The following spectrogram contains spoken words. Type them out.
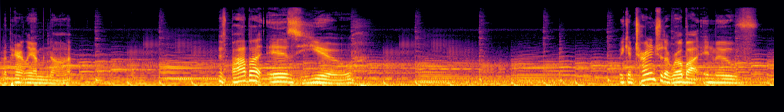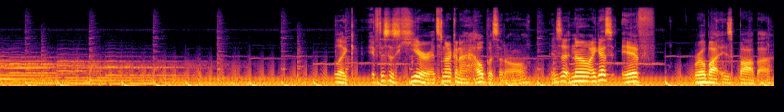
But apparently I'm not. If Baba is you, we can turn into the robot and move like if this is here, it's not gonna help us at all. Is it? No, I guess if robot is Baba.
